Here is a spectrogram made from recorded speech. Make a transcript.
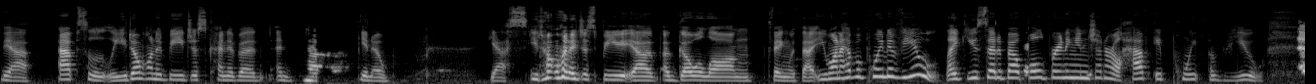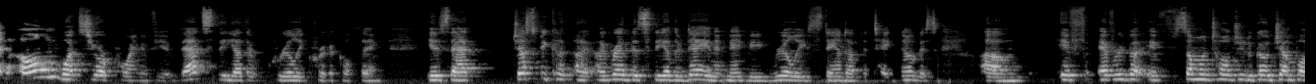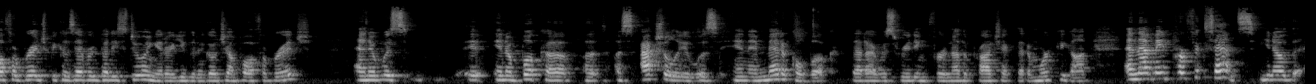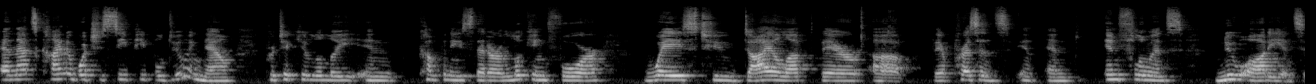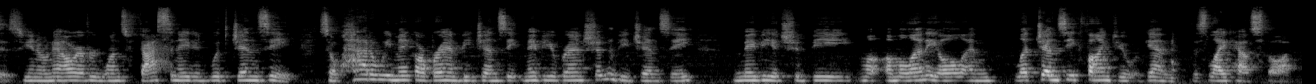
Yeah, absolutely. You don't want to be just kind of a, a no. you know, yes, you don't want to just be a, a go along thing with that. You want to have a point of view, like you said about bold branding in general. Have a point of view and own what's your point of view. That's the other really critical thing. Is that just because I, I read this the other day and it made me really stand up and take notice. Um, if everybody if someone told you to go jump off a bridge because everybody's doing it are you going to go jump off a bridge? And it was in a book uh, uh, actually it was in a medical book that i was reading for another project that i'm working on. And that made perfect sense you know and that's kind of what you see people doing now particularly in companies that are looking for ways to dial up their uh, their presence in, and influence new audiences. You know, now everyone's fascinated with Gen Z. So, how do we make our brand be Gen Z? Maybe your brand shouldn't be Gen Z. Maybe it should be a millennial and let Gen Z find you. Again, this lighthouse thought.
